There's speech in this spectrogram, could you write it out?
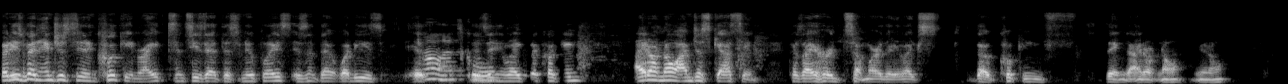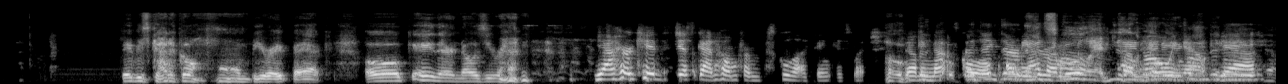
But he's been interested in cooking, right? Since he's at this new place, isn't that what he's? It, Oh, that's cool. Doesn't he like the cooking? I don't know. I'm just guessing because I heard somewhere they likes the cooking thing. I don't know. You know. Baby's got to go home. Be right back. Okay, there, nosy run. Yeah, her kids just got home from school, I think is what she, Oh, I mean, not school. I think they're- mean, Not they're from, school at they're going out, o'clock. yeah.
